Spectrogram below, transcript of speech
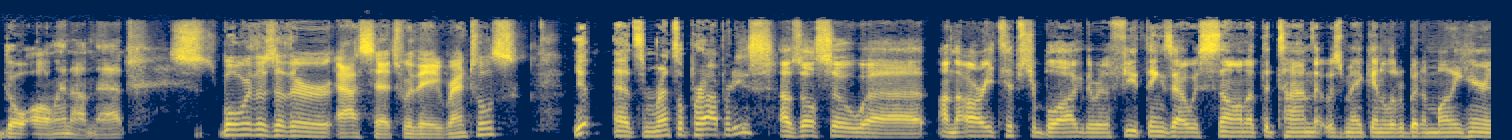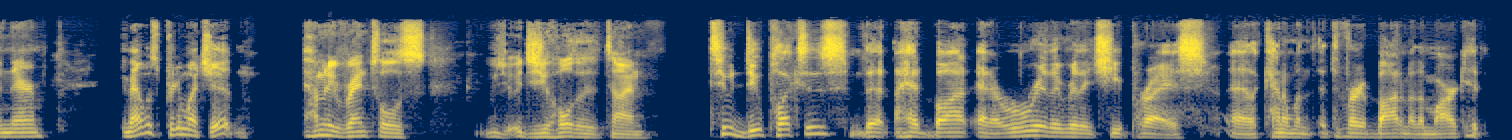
go all in on that. What were those other assets? Were they rentals? Yep, I had some rental properties. I was also uh, on the RE Tipster blog. There were a few things I was selling at the time that was making a little bit of money here and there, and that was pretty much it. How many rentals did you hold at the time? Two duplexes that I had bought at a really really cheap price, uh, kind of at the very bottom of the market,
